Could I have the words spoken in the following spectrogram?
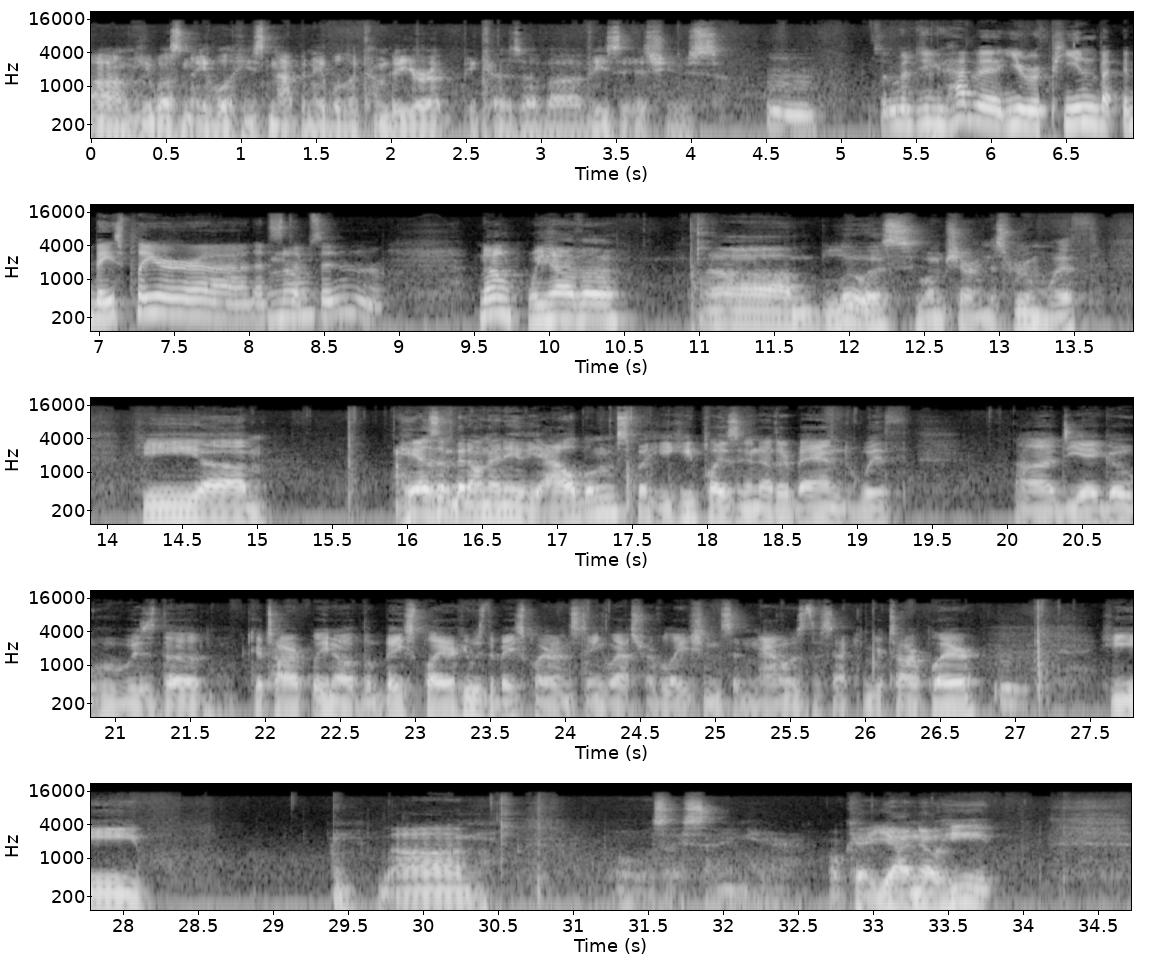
um, he wasn't able. He's not been able to come to Europe because of uh, visa issues. Mm. So, but do you have a European bass player uh, that no. steps in? Or? No, we have a um, Lewis, who I'm sharing this room with he um, he hasn't been on any of the albums, but he, he plays in another band with uh, Diego, who is the guitar, you know, the bass player. He was the bass player on Stained Glass Revelations, and now is the second guitar player. Mm. He, um, what was I saying here? Okay, yeah, no, he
